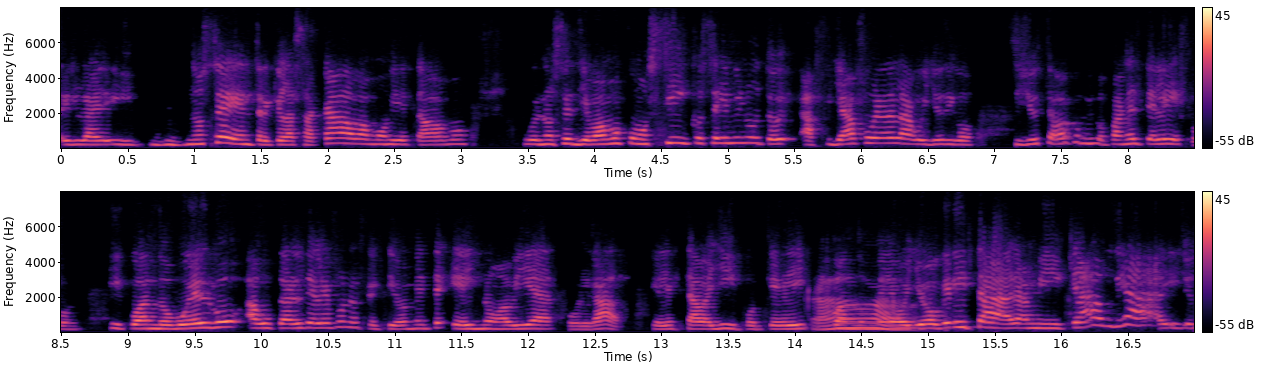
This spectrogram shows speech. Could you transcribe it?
y, no sé, entre que la sacábamos y estábamos, pues no sé, llevamos como cinco o seis minutos ya fuera del agua y yo digo, si yo estaba con mi papá en el teléfono y cuando vuelvo a buscar el teléfono, efectivamente él no había colgado, él estaba allí, porque él cuando me ah. oyó gritar a mí, Claudia, y yo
